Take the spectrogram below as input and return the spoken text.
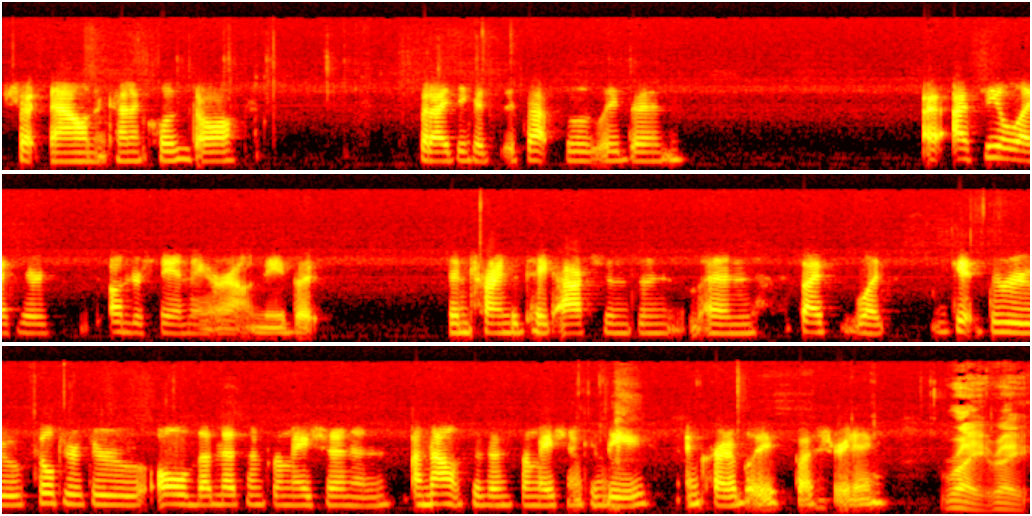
shut down and kind of closed off. But I think it's it's absolutely been. I, I feel like there's understanding around me, but in trying to take actions and and like get through, filter through all the misinformation and amounts of information can be incredibly frustrating. Right, right.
